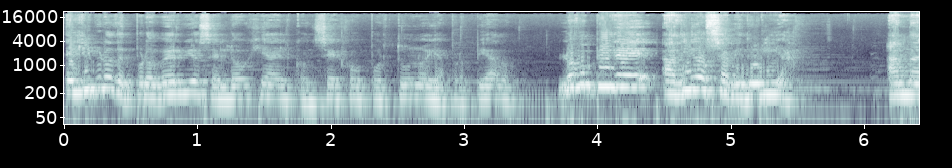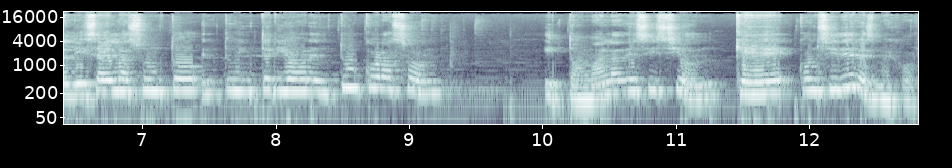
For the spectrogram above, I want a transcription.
el libro de Proverbios elogia el consejo oportuno y apropiado. Luego pide a Dios sabiduría. Analiza el asunto en tu interior, en tu corazón, y toma la decisión que consideres mejor.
